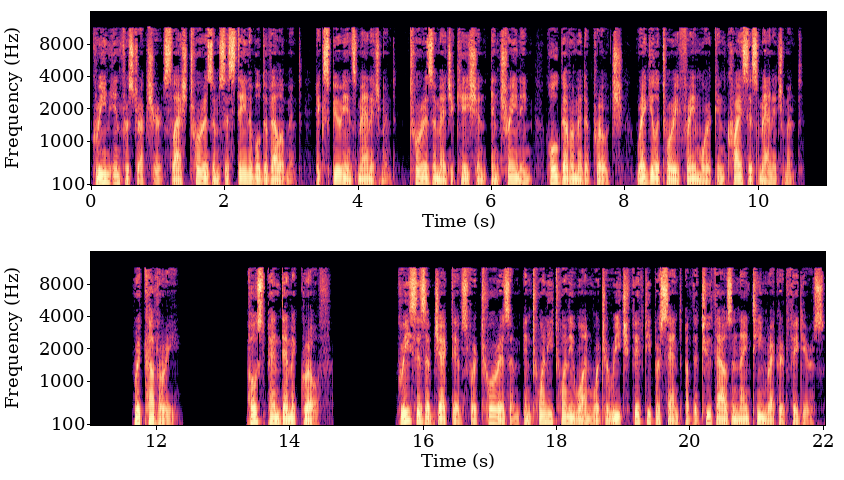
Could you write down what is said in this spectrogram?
green infrastructure slash tourism sustainable development, experience management, tourism education and training, whole government approach, regulatory framework and crisis management. Recovery. Post-pandemic growth. Greece's objectives for tourism in 2021 were to reach 50% of the 2019 record figures.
